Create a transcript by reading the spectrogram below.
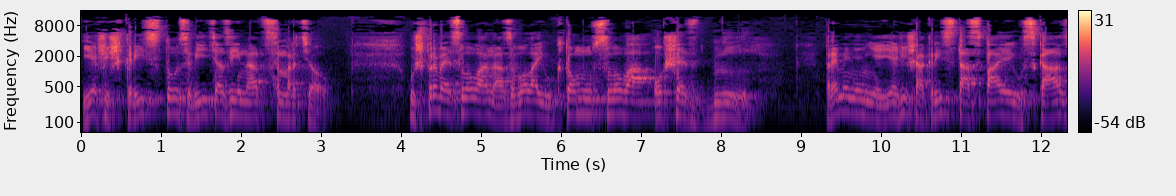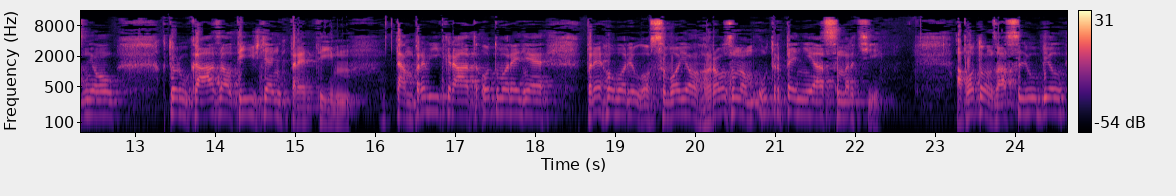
Ježiš Kristus víťazí nad smrťou. Už prvé slova nás volajú k tomu slova o 6 dní premenenie Ježiša Krista spájajú s kázňou, ktorú kázal týždeň predtým. Tam prvýkrát otvorene prehovoril o svojom hroznom utrpení a smrti. A potom zasľúbil,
